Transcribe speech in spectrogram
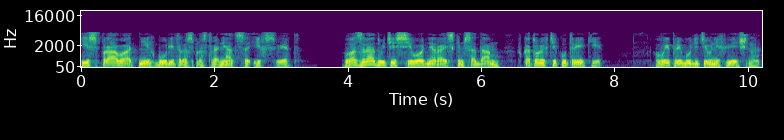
и справа от них будет распространяться их свет. Возрадуйтесь сегодня райским садам, в которых текут реки. Вы пребудете в них вечно.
